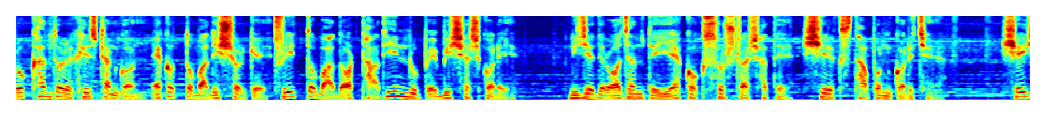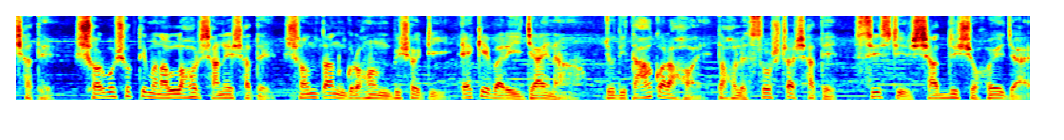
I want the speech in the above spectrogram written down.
প্রক্ষান্তরে খ্রিস্টানগণ একত্ববাদ ঈশ্বরকে তৃত্ববাদ অর্থাৎ তিন রূপে বিশ্বাস করে। নিজেদের অজান্তেই একক স্রষ্টার সাথে শিরক স্থাপন করেছে। সেই সাথে সর্বশক্তিমান আল্লাহর শানের সাথে সন্তান গ্রহণ বিষয়টি একেবারেই যায় না। যদি তা করা হয়, তাহলে স্রষ্টার সাথে সৃষ্টির সাদৃশ্য হয়ে যায়।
